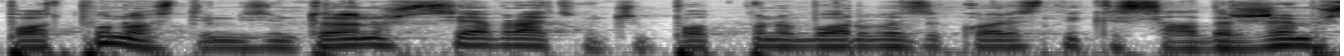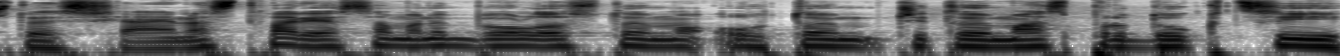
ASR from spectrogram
potpunosti, mislim, to je ono što se ja vraćam, znači potpuna borba za korisnike sadržajem, što je sjajna stvar, ja samo ne bih volio da stojimo u toj čitavoj mas produkciji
